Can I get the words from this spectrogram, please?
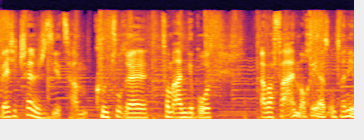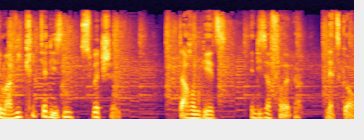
welche Challenges sie jetzt haben, kulturell, vom Angebot, aber vor allem auch er als Unternehmer. Wie kriegt er diesen Switch hin? Darum geht's in dieser Folge. Let's go.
